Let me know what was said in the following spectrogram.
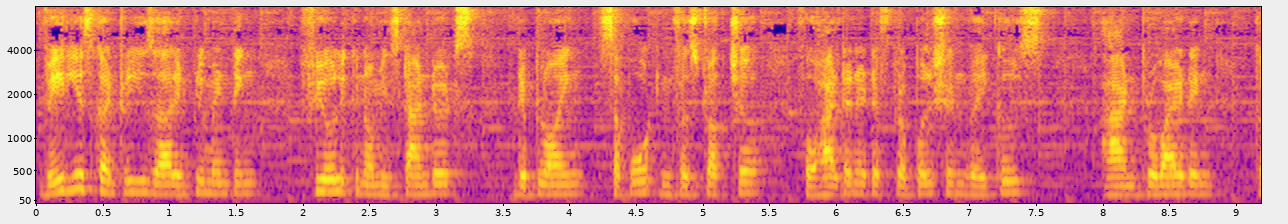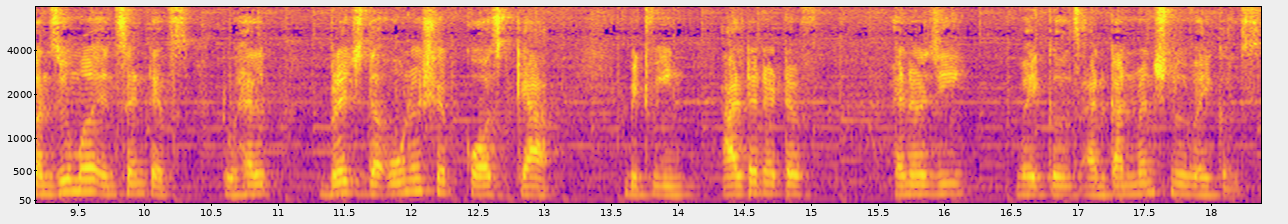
Various countries are implementing fuel economy standards, deploying support infrastructure for alternative propulsion vehicles, and providing consumer incentives to help bridge the ownership cost gap between alternative energy vehicles and conventional vehicles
